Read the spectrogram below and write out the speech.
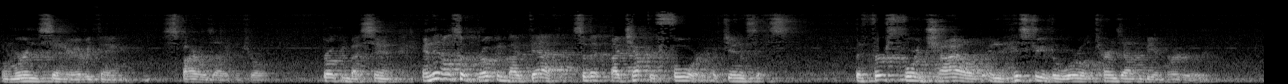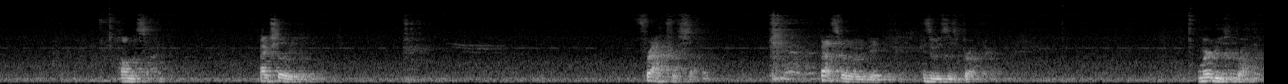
When we're in the center, everything spirals out of control. Broken by sin. And then also broken by death. So that by chapter 4 of Genesis, the firstborn child in the history of the world turns out to be a murderer. Homicide. Actually, fratricide. That's what it would be, because it was his brother murder his brother.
